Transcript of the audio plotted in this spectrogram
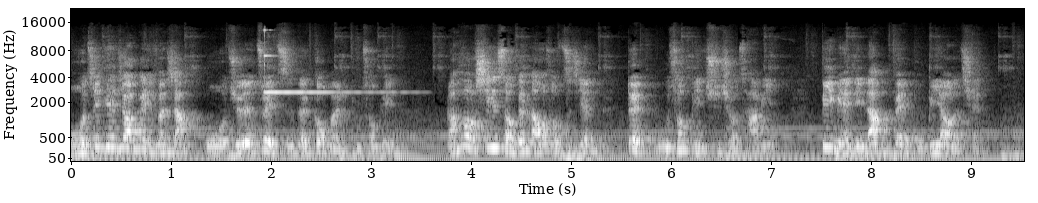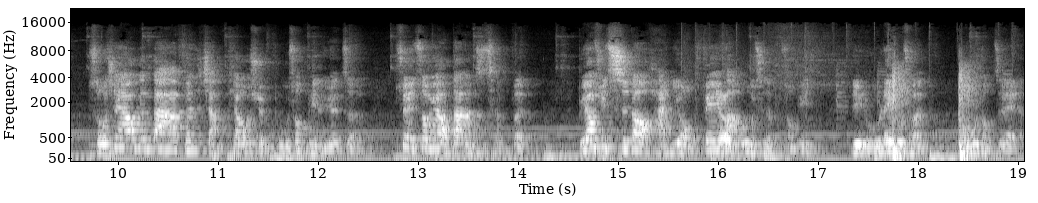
我今天就要跟你分享，我觉得最值得购买的补充品，然后新手跟老手之间对补充品需求差别，避免你浪费不必要的钱。首先要跟大家分享挑选补充品的原则，最重要当然是成分，不要去吃到含有非法物质的补充品，例如类固醇、睾固酮之类的。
